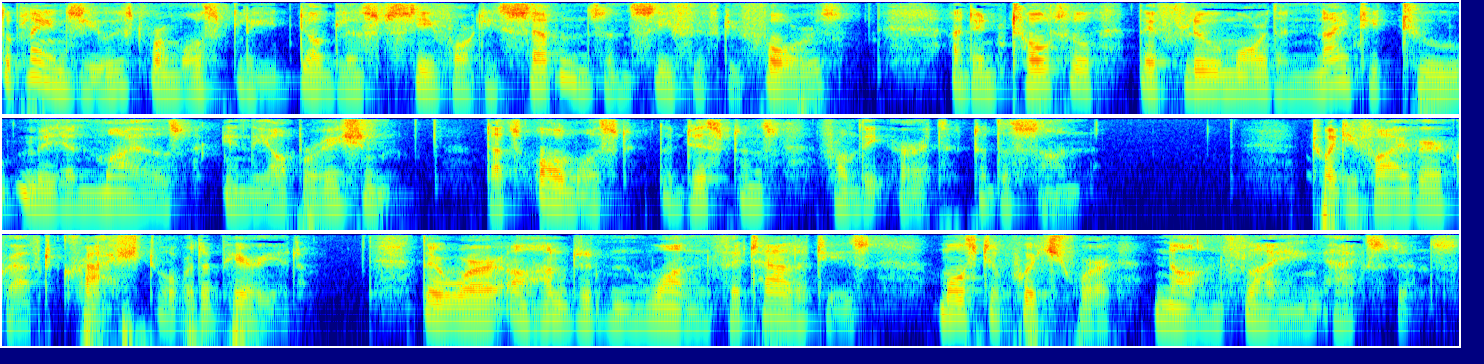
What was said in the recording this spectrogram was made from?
The planes used were mostly Douglas C-47s and C-54s, and in total they flew more than 92 million miles in the operation. That's almost the distance from the Earth to the Sun. 25 aircraft crashed over the period. There were 101 fatalities, most of which were non-flying accidents.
